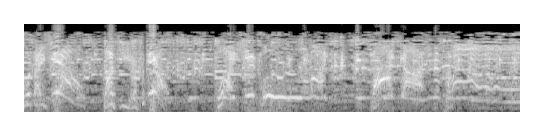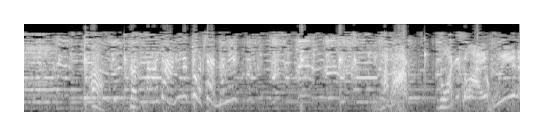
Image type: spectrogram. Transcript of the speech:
连说带笑，把解释掉，快些出来把言谈。啊，这擦眼子做什么呢？你看看，元帅回来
